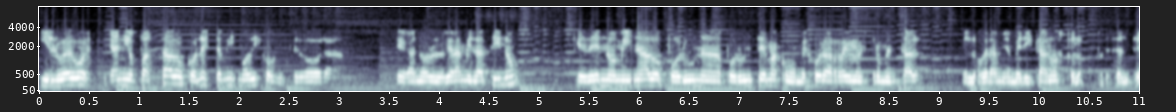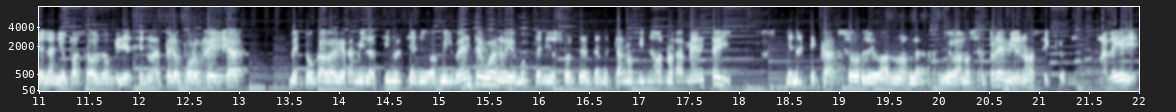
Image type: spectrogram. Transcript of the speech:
y luego este año pasado, con este mismo disco que quedó ahora que ganó el Grammy Latino, quedé nominado por una por un tema como mejor arreglo instrumental en los Grammy americanos que los presenté el año pasado, el 2019. Pero por fechas me tocaba el Grammy Latino este año 2020, bueno, y hemos tenido suerte de estar nominados nuevamente y, en este caso llevarnos, la, llevarnos el premio, ¿no? Así que una alegría.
